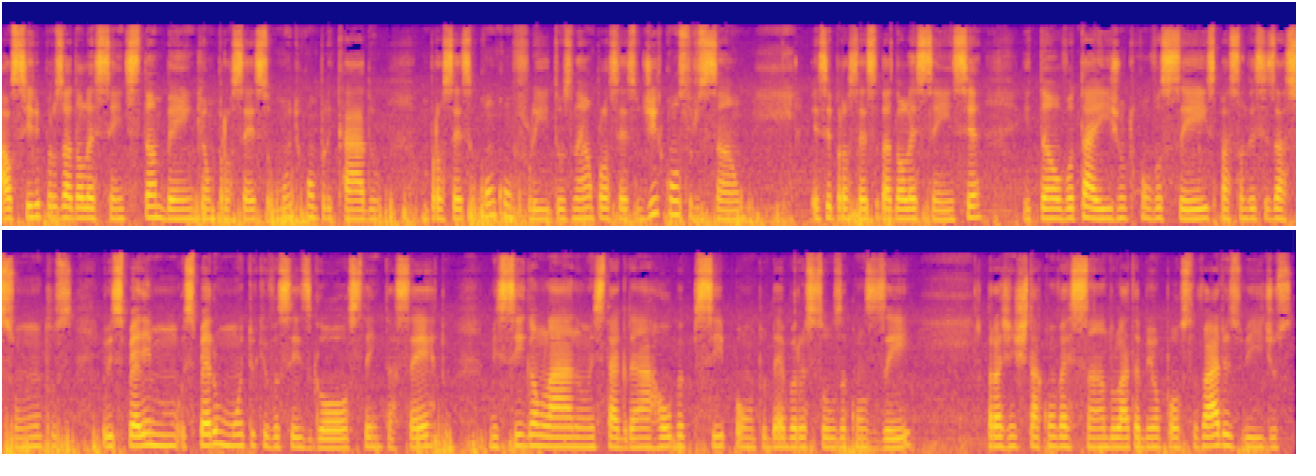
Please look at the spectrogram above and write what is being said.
auxílio para os adolescentes também, que é um processo muito complicado, processo com conflitos, né? um processo de construção, esse processo da adolescência. Então, eu vou estar tá aí junto com vocês, passando esses assuntos. Eu espero, espero muito que vocês gostem, tá certo? Me sigam lá no Instagram, arroba psi.deborasouza com Z para a gente estar tá conversando. Lá também eu posto vários vídeos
